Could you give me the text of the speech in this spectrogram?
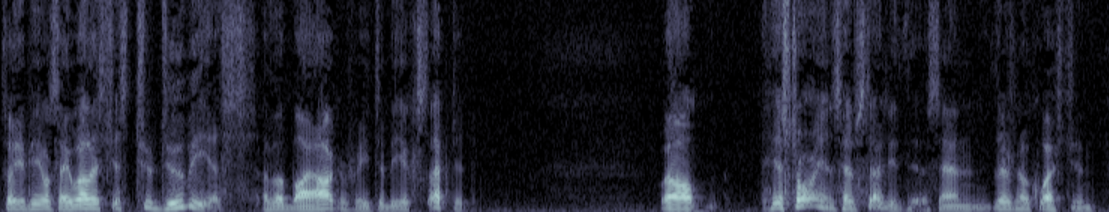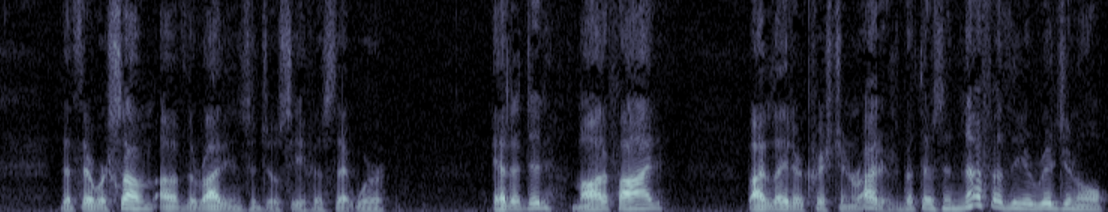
So people say, well, it's just too dubious of a biography to be accepted. Well, historians have studied this, and there's no question that there were some of the writings of Josephus that were edited, modified by later Christian writers. But there's enough of the original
